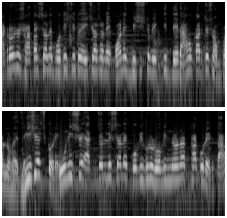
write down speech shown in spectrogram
আঠারোশো সাতাশ সালে প্রতিষ্ঠিত এই শ্মশানে অনেক বিশিষ্ট ব্যক্তিত্বের দাহ কার্য সম্পন্ন হয়েছে। বিশেষ করে উনিশশো একচল্লিশ সালে কবিগুরু রবীন্দ্রনাথ ঠাকুরের দাহ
